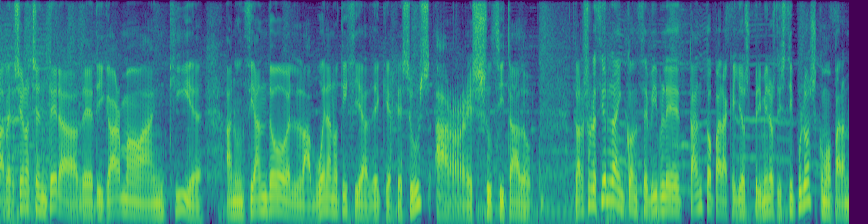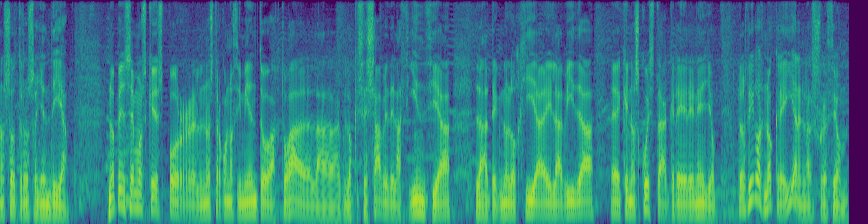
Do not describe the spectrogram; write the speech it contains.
La versión ochentera de Digarmo Ankie anunciando la buena noticia de que Jesús ha resucitado. La resurrección era inconcebible tanto para aquellos primeros discípulos como para nosotros hoy en día. No pensemos que es por nuestro conocimiento actual, lo que se sabe de la ciencia, la tecnología y la vida, eh, que nos cuesta creer en ello. Los griegos no creían en la resurrección.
